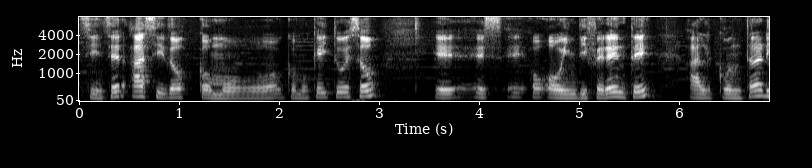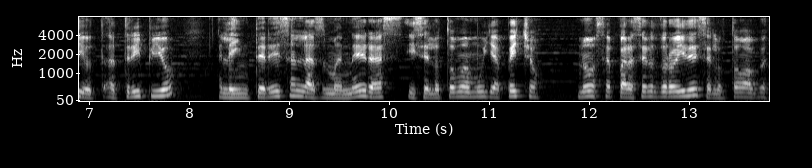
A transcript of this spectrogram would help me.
sin ser ácido como, como K2SO, eh, es, eh, o, indiferente, al contrario, a Tripio le interesan las maneras y se lo toma muy a pecho. No, o sea, para ser droide se lo toma,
